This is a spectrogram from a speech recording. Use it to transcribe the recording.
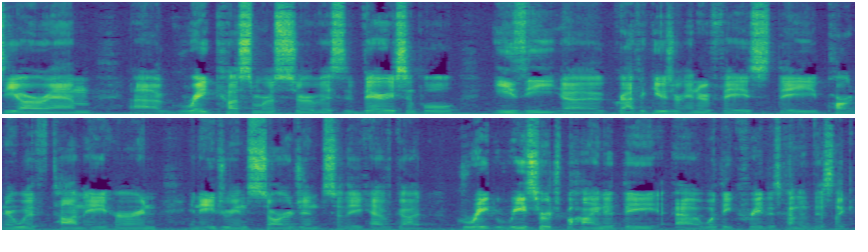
CRM, uh, great customer service, very simple, easy uh, graphic user interface. They partner with Tom Ahern and Adrian Sargeant, so they have got great research behind it. They uh, what they create is kind of this like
